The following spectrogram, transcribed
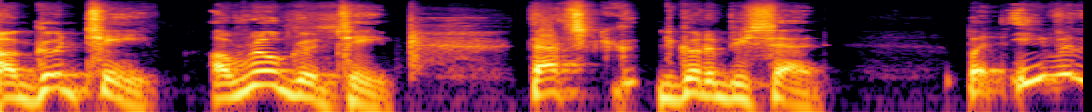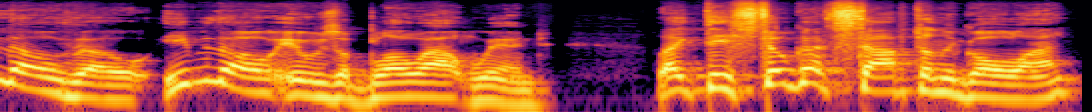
a good team, a real good team. That's going to be said. But even though, though, even though it was a blowout win, like they still got stopped on the goal line.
